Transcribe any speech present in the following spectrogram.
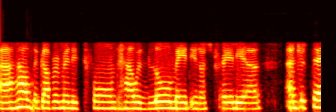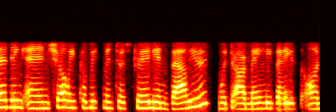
uh, how the government is formed, how is law made in Australia, understanding and showing commitment to Australian values, which are mainly based on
